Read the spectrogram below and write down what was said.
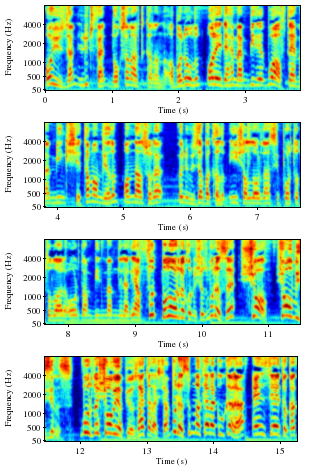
O yüzden lütfen 90 artı kanalına abone olun. Orayı da hemen bir de bu hafta hemen 1000 kişiye tamamlayalım. Ondan sonra önümüze bakalım. İnşallah oradan spor totolar, oradan bilmem neler. Ya futbolu orada konuşuyoruz. Burası şov. Show business. Burada şov yapıyoruz arkadaşlar. Burası makara kukara. Enseye tokat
